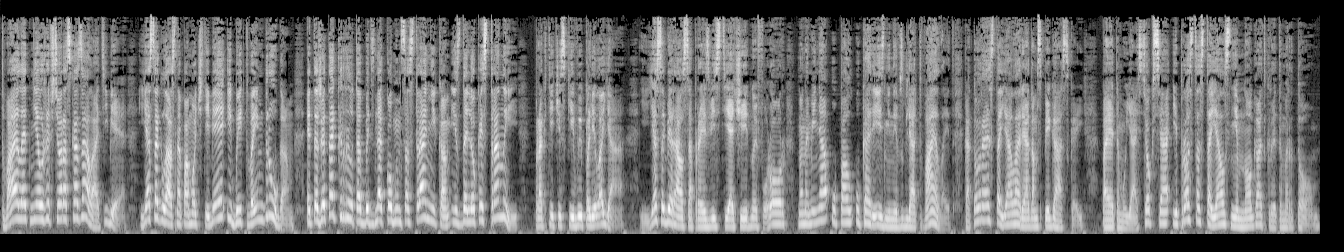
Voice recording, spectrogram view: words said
Твайлайт мне уже все рассказала о тебе. Я согласна помочь тебе и быть твоим другом. Это же так круто быть знакомым со странником из далекой страны!» Практически выпалила я. Я собирался произвести очередной фурор, но на меня упал укоризненный взгляд Твайлайт, которая стояла рядом с Пегаской. Поэтому я осекся и просто стоял с немного открытым ртом.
